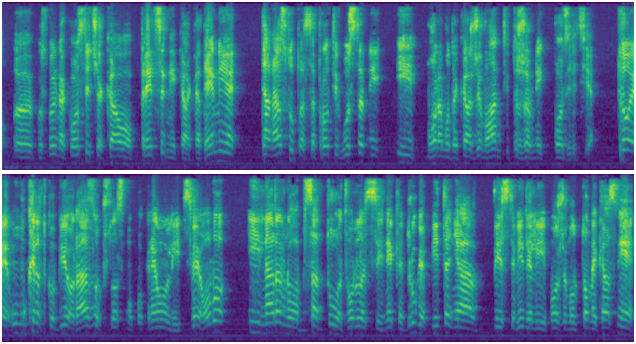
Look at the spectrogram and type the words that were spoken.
uh, gospodina Kostića kao predsednika akademije da nastupa sa protivustavnih i moramo da kažemo antidržavnih pozicija. To je ukratko bio razlog što smo pokrenuli sve ovo i naravno sad tu otvorila se i neke druge pitanja, vi ste videli, možemo o tome kasnije,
